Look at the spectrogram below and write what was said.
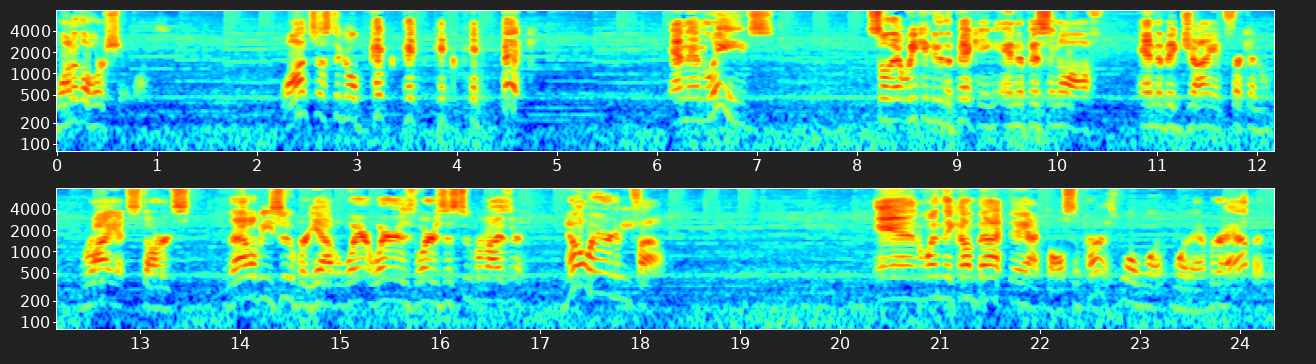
one of the horseshit ones, wants us to go pick, pick, pick, pick, pick, and then leaves so that we can do the picking and the pissing off and the big giant freaking riot starts. That'll be super. Yeah, but where where is where is this supervisor? Nowhere to be found. And when they come back, they act all surprised. Well, what whatever happened?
